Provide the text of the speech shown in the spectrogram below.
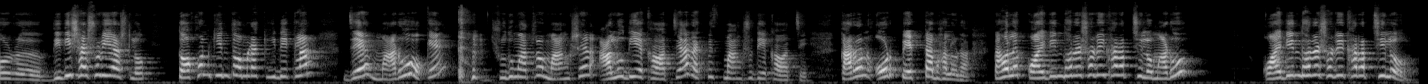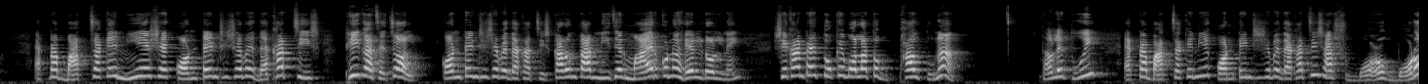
ওর দিদি শাশুড়ি আসলো, তখন কিন্তু আমরা কি দেখলাম যে মারু ওকে শুধুমাত্র মাংসের আলু দিয়ে খাওয়াচ্ছে আর এক পিস মাংস দিয়ে খাওয়াচ্ছে। কারণ ওর পেটটা ভালো না। তাহলে কয়দিন ধরে শরীর খারাপ ছিল মারু? কয়দিন ধরে শরীর খারাপ ছিল? একটা বাচ্চাকে নিয়ে এসে কন্টেন্ট হিসেবে দেখাচ্ছিস? ঠিক আছে, চল কন্টেন্ট হিসেবে দেখাচ্ছিস। কারণ তার নিজের মায়ের কোনো হেলডোল নেই। সেখানটায় তোকে বলা তো ফালতু, না? তাহলে তুই একটা বাচ্চাকে নিয়ে কন্টেন্ট হিসেবে দেখাচ্ছিস আর বড় বড়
